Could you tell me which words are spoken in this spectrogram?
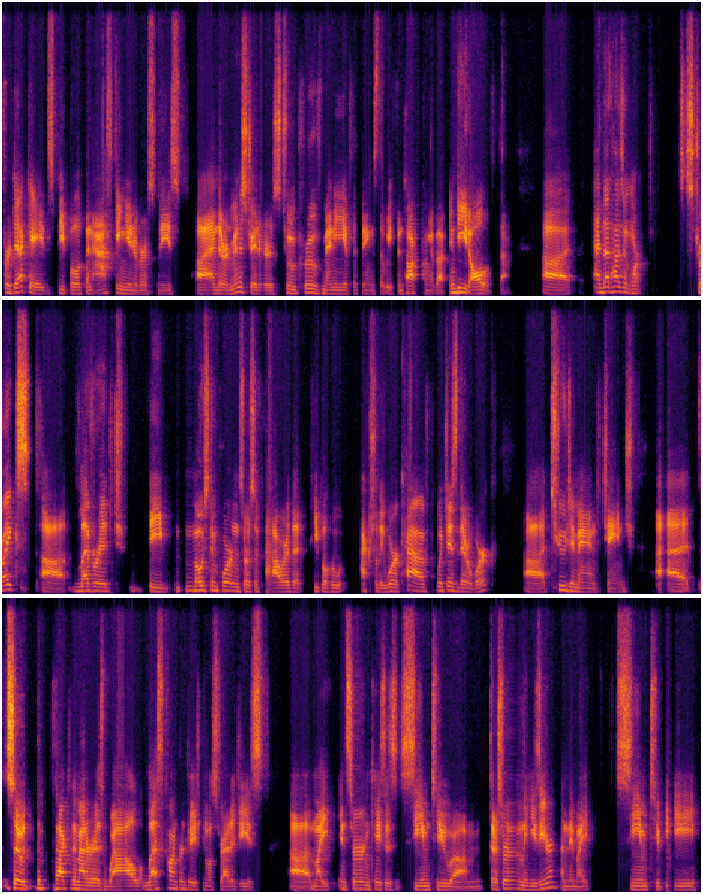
for decades, people have been asking universities uh, and their administrators to improve many of the things that we've been talking about. Indeed, all of them, uh, and that hasn't worked. Strikes uh, leverage the most important source of power that people who actually work have, which is their work, uh, to demand change. Uh, so the fact of the matter is, while less confrontational strategies uh, might, in certain cases, seem to um, they're certainly easier, and they might seem to be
